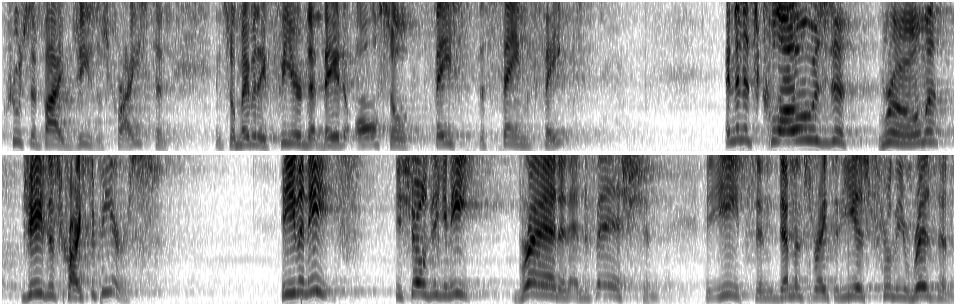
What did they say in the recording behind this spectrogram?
crucified Jesus Christ, and, and so maybe they feared that they'd also face the same fate. And in this closed room, Jesus Christ appears. He even eats. He shows he can eat bread and, and fish, and he eats and demonstrates that he is truly risen.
